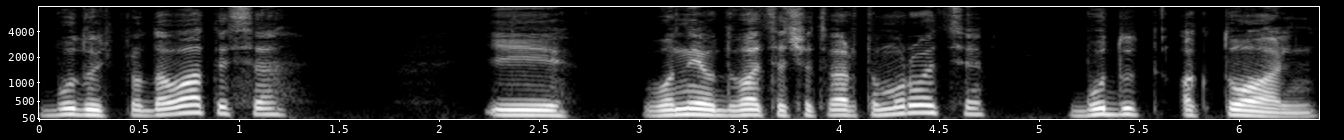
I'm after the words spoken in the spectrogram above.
будуть продаватися, і вони у 2024 році будуть актуальні.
